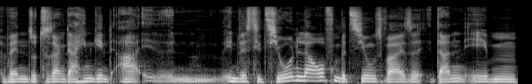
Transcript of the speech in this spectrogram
wenn sozusagen dahingehend A, äh, Investitionen laufen, beziehungsweise dann eben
